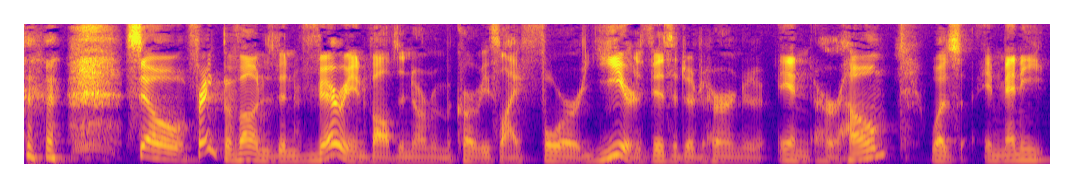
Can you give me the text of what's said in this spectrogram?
so Frank Pavone has been very involved in Norma McCorvey's life for years. Visited her in, in her home, was in many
